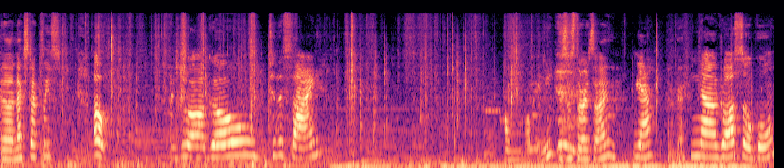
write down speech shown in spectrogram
Uh, next step, please. Oh, draw. Go to the side. Um. Okay. Is this the right side? Yeah. Okay. Now draw a circle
